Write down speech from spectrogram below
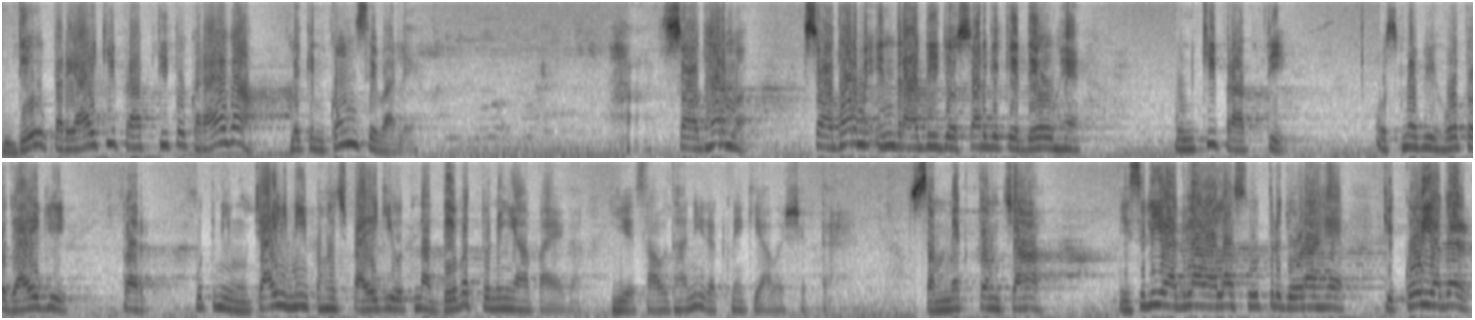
देव पर्याय की प्राप्ति तो कराएगा, लेकिन कौन से वाले? हाँ सौधर्म सौधर्म इंद्र आदि जो स्वर्ग के देव हैं, उनकी प्राप्ति उसमें भी हो तो जाएगी, पर उतनी ऊंचाई नहीं पहुँच पाएगी, उतना देवत्व तो नहीं आ पाएगा। ये सावधानी रखने की आवश्यकता है। सम्यक तुम चाह इसलिए अगला वाला सूत्र जोड़ा है कि कोई अगर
